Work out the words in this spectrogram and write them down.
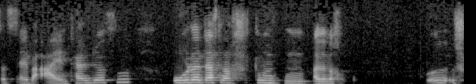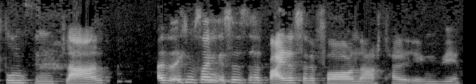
das selber einteilen dürfen. Oder das nach Stunden, also nach äh, Stundenplan. Also ich muss sagen, es hat beides seine Vor- und Nachteile irgendwie.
